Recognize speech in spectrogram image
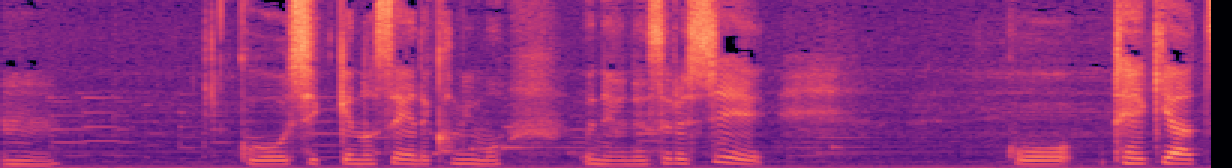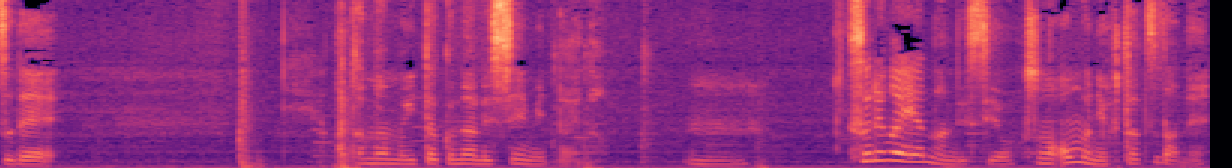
うん。こう湿気のせいで髪もうねうねするしこう低気圧で頭も痛くなるしみたいな。うん。それが嫌なんですよ。その主に2つだね。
